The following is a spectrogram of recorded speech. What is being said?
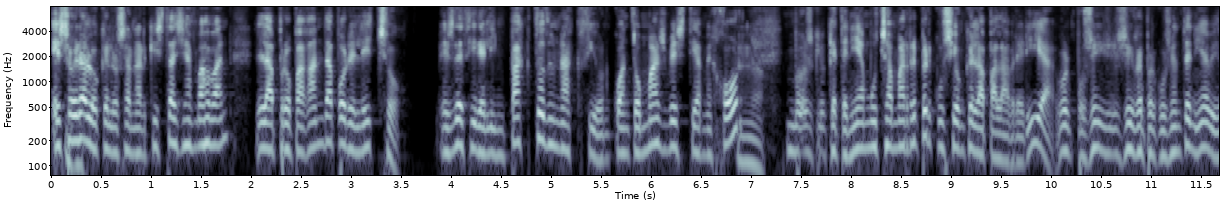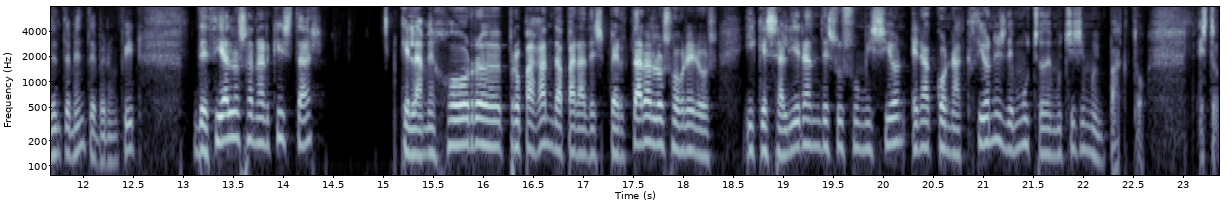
Eso era lo que los anarquistas llamaban la propaganda por el hecho. Es decir, el impacto de una acción, cuanto más bestia mejor, pues, que tenía mucha más repercusión que la palabrería. Bueno, pues sí, sí, repercusión tenía, evidentemente, pero en fin. Decían los anarquistas que la mejor eh, propaganda para despertar a los obreros y que salieran de su sumisión era con acciones de mucho, de muchísimo impacto. Esto,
